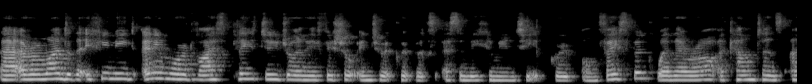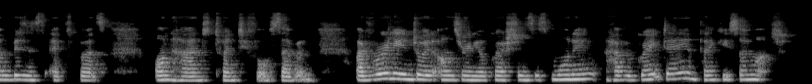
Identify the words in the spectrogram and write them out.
Uh, a reminder that if you need any more advice, please do join the official Intuit QuickBooks SMB community group on Facebook, where there are accountants and business experts on hand 24 7. I've really enjoyed answering your questions this morning. Have a great day and thank you so much.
